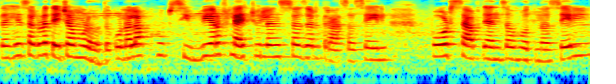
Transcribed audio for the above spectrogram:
तर हे सगळं त्याच्यामुळं होतं. कोणाला खूप सिव्हिअर फ्लॅच्युलन्सचा जर त्रास असेल पोट साफ त्यांचं होत नसेल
